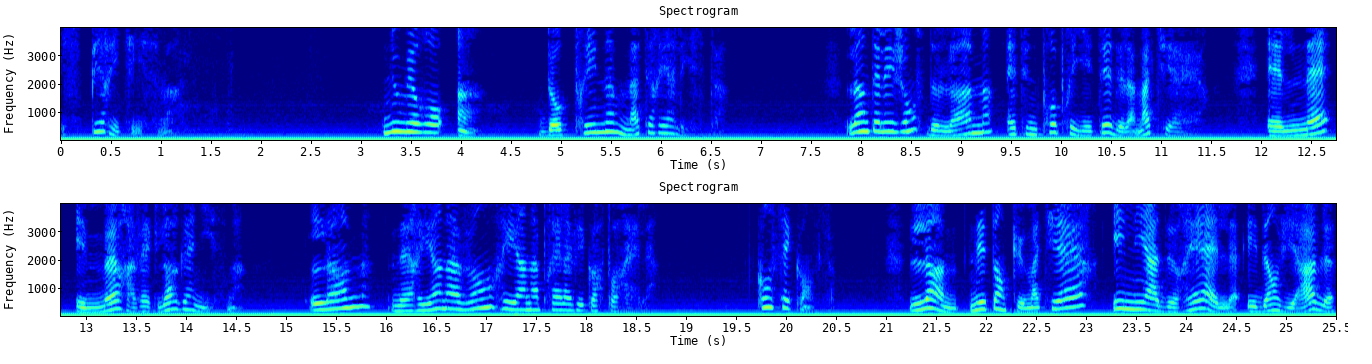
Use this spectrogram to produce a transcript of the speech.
spiritisme. Numéro 1. Doctrine matérialiste. L'intelligence de l'homme est une propriété de la matière. Elle naît et meurt avec l'organisme. L'homme n'est rien avant, rien après la vie corporelle. Conséquence. L'homme n'étant que matière, il n'y a de réel et d'enviable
